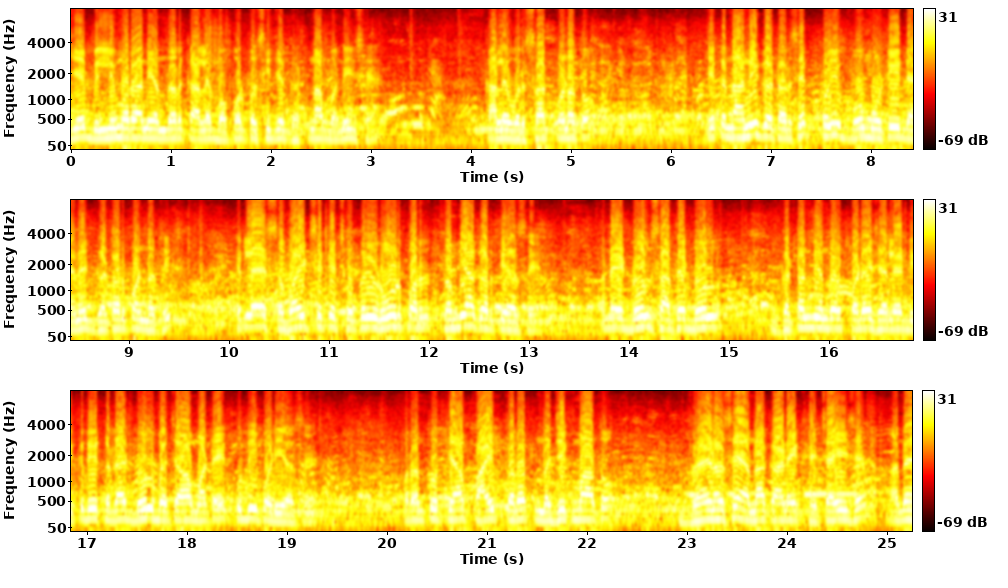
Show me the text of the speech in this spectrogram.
જે બિલ્લીમોરાની અંદર કાલે બપોર પછી જે ઘટના બની છે કાલે વરસાદ પણ હતો એક નાની ગટર છે, કોઈ બહુ મોટી ડેમેજ ગટર પણ નથી. એટલે સ્વાભાવિક છે કે છોકરી રોડ પર રમ્યા કરતી હશે અને ડોલ સાથે ડોલ ગટરની અંદર પડે છે એટલે દીકરી કદાચ ડોલ બચાવવા માટે કૂદી પડી હશે. પરંતુ ત્યાં પાઇપ તરત નજીકમાં હતો વહેણ હશે, એના કારણે ખેંચાઈ છે અને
